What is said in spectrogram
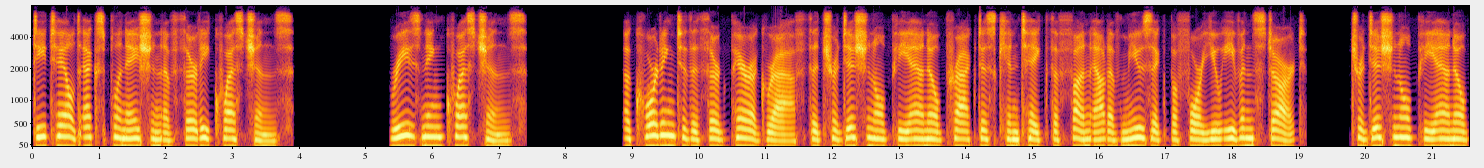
Detailed explanation of 30 questions. Reasoning questions. According to the third paragraph the traditional piano practice can take the fun out of music before you even start, Traditional piano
